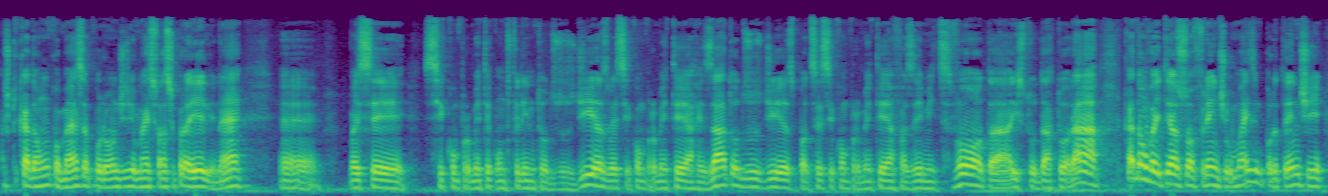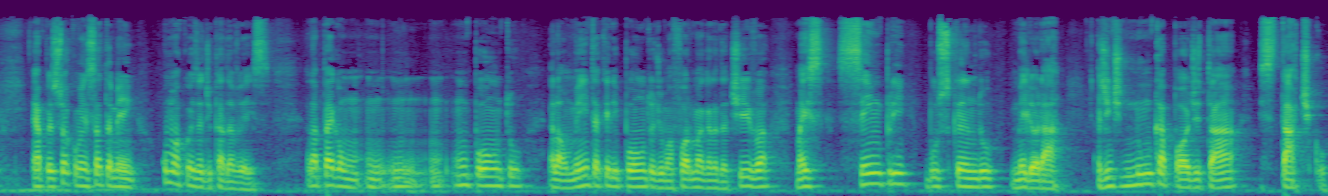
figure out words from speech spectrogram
acho que cada um começa por onde é mais fácil para ele, né? É, vai ser se comprometer com o tefilim todos os dias, vai se comprometer a rezar todos os dias, pode ser se comprometer a fazer mitzvot, a estudar Torá, cada um vai ter a sua frente. O mais importante é a pessoa começar também uma coisa de cada vez. Ela pega um, um, um, um ponto, ela aumenta aquele ponto de uma forma gradativa, mas sempre buscando melhorar. A gente nunca pode estar estático,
